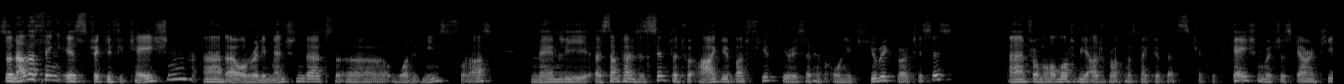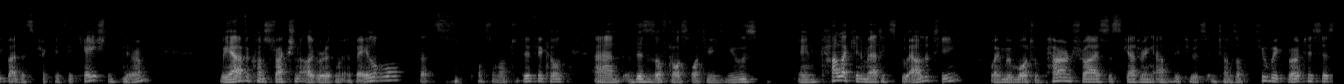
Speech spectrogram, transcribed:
So another thing is strictification, and I already mentioned that, uh, what it means for us. Namely, uh, sometimes it's simpler to argue about field theories that have only cubic vertices. And from a homotopy algebra perspective, that's strictification, which is guaranteed by the strictification theorem. We have a construction algorithm available. That's also not too difficult. And this is, of course, what you use in color kinematics duality, when we want to parameterize the scattering amplitudes in terms of cubic vertices.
